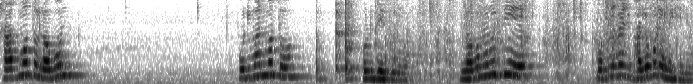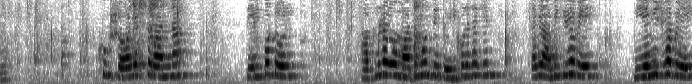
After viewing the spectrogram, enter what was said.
স্বাদ মতো লবণ, পরিমাণ মতো হলুদের গুঁড়ো। লবণ হলুদ দিয়ে পটল বেশ ভালো করে মেখে নেব। খুব সহজ একটা রান্না। তেল পটল আপনারাও মাঝে মধ্যে তৈরি করে থাকেন। তবে আমি কীভাবে নিরামিষভাবে এই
